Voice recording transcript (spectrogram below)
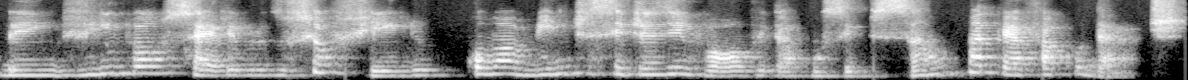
Bem-vindo ao cérebro do seu filho: Como a mente se desenvolve da concepção até a faculdade.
